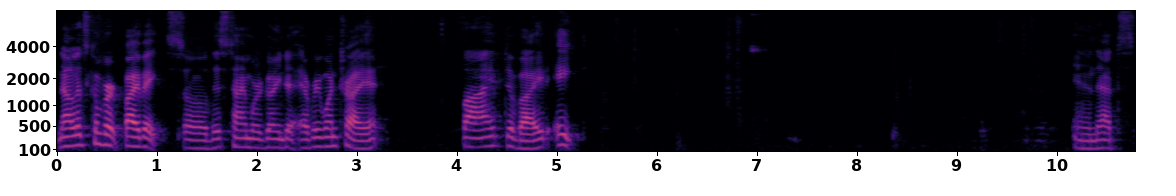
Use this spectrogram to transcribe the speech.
Now let's convert 5 eighths. So this time we're going to, everyone try it. 5 divide 8. and that's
